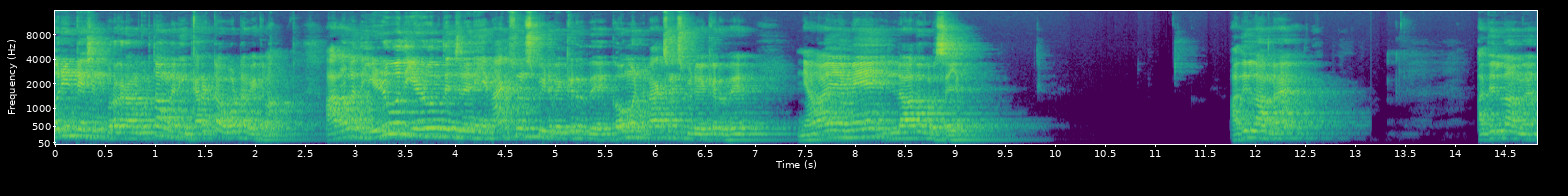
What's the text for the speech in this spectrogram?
ஓரியன்டேஷன் ப்ரோக்ராம் கொடுத்து அவங்க நீங்கள் கரெக்டாக ஓட்ட வைக்கலாம். அதனால் இந்த எழுபது எழுபத்தஞ்சில் நீங்கள் மேக்ஸிமம் ஸ்பீடு வைக்கிறது கவர்மெண்ட் மேக்ஸிமம் ஸ்பீடு வைக்கிறது நியாயமே இல்லாத ஒரு செயல். அது இல்லாமல் அது இல்லாமல்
